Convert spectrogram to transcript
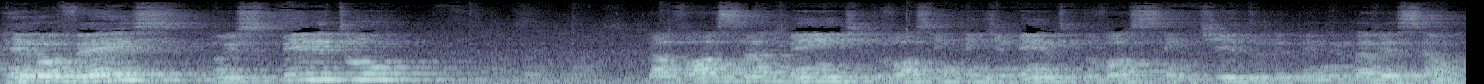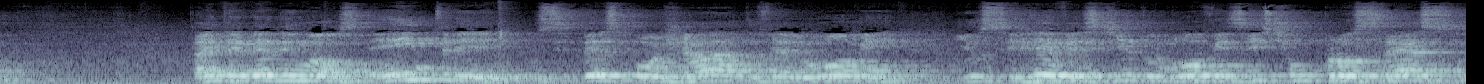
Renoveis no espírito da vossa mente, do vosso entendimento, do vosso sentido, dependendo da versão. Está entendendo, irmãos? Entre o se despojar do velho homem e o se revestir do novo, existe um processo.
